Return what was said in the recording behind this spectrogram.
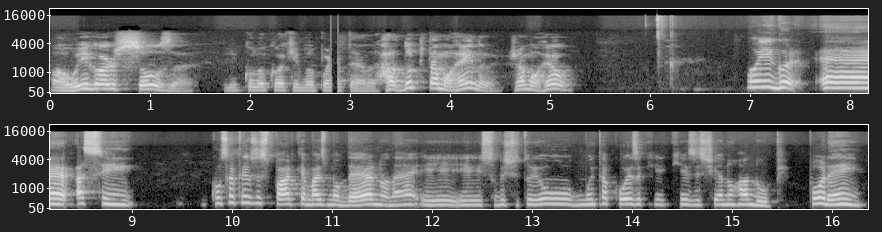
Ó, o Igor Souza, ele colocou aqui, vou pôr na tela. Hadoop tá morrendo? Já morreu? O Igor, é, assim, com certeza o Spark é mais moderno, né, e, e substituiu muita coisa que, que existia no Hadoop. Porém,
